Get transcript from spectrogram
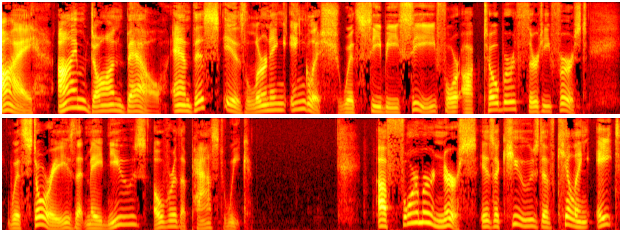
Hi, I'm Don Bell, and this is Learning English with CBC for October 31st, with stories that made news over the past week. A former nurse is accused of killing eight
